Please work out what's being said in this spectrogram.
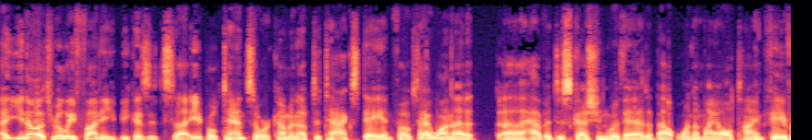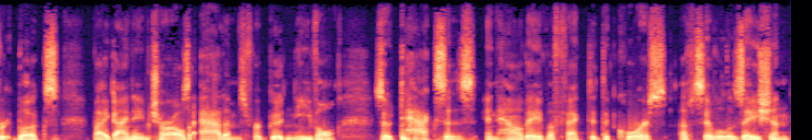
Uh, you know, it's really funny because it's uh, April 10th, so we're coming up to tax day. And, folks, I want to uh, have a discussion with Ed about one of my all time favorite books by a guy named Charles Adams for Good and Evil. So, taxes and how they've affected the course of civilization.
